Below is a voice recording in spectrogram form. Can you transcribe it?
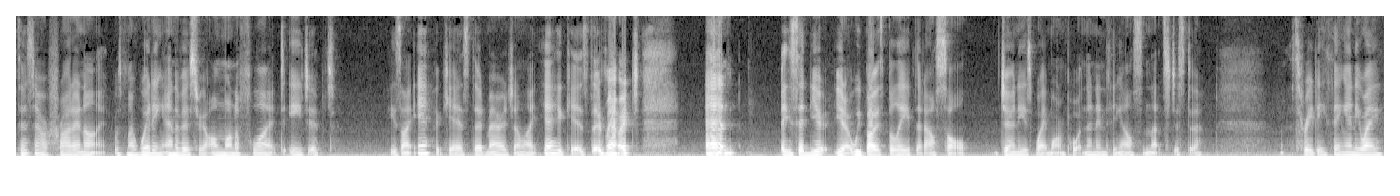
Thursday or Friday night. It was my wedding anniversary. I'm on a flight to Egypt. He's like, yeah, who cares? Third marriage. I'm like, yeah, who cares? Third marriage. And he said, you, you know, we both believe that our soul journey is way more important than anything else, and that's just a 3D thing anyway.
